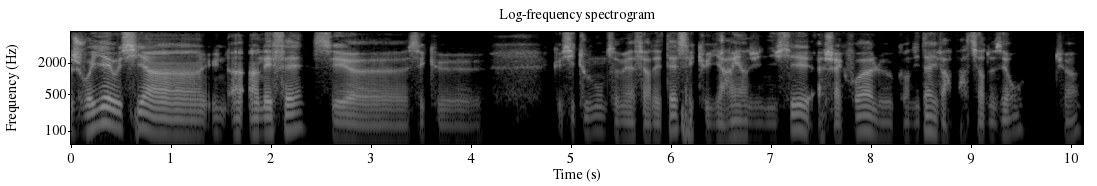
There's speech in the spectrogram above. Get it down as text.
Je voyais aussi un effet, c'est, euh, que si tout le monde se met à faire des tests et qu'il y a rien d'unifié, à chaque fois, le candidat, il va repartir de zéro, tu vois?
